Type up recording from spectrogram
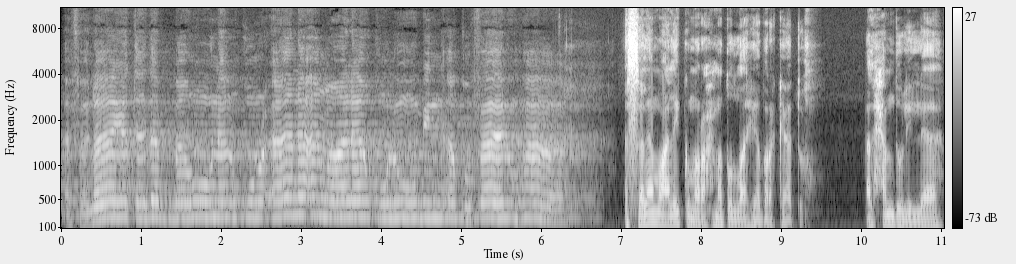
أفلا يتدبرون القرآن أم على قلوب أقفالها السلام عليكم ورحمة الله وبركاته الحمد لله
